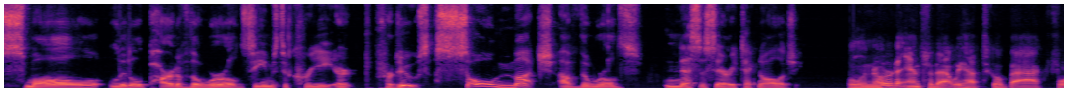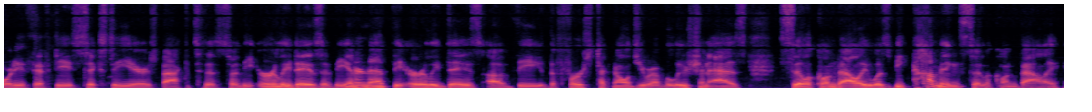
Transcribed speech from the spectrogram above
small little part of the world seems to create or produce so much of the world's necessary technology? Well, in order to answer that, we have to go back 40, 50, 60 years back to this. So the early days of the internet, the early days of the, the first technology revolution as Silicon Valley was becoming Silicon Valley.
